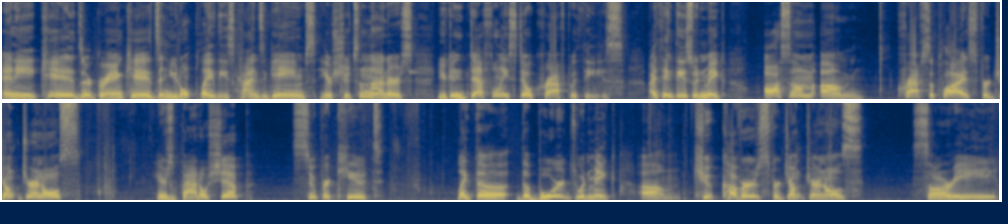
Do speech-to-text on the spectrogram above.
any kids or grandkids and you don't play these kinds of games, here, Chutes and Ladders, you can definitely still craft with these. I think these would make awesome um, craft supplies for junk journals. Here's Battleship, super cute. Like the, the boards would make um, cute covers for junk journals. Sorry.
